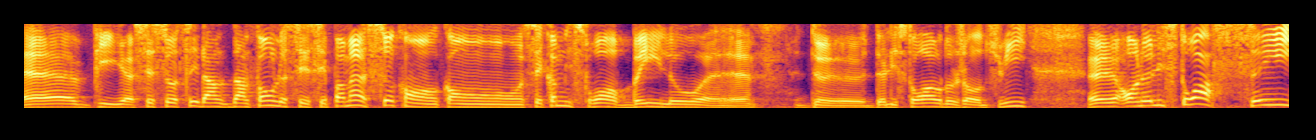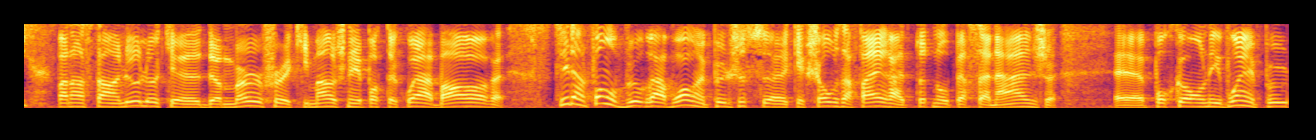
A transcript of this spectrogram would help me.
euh, puis euh, c'est ça, dans, dans le fond, c'est pas mal ça qu'on. c'est comme l'histoire B là, de, de l'histoire d'aujourd'hui. on a l'histoire C pendant ce temps-là que de Murph qui mange n'importe quoi à bord. sais dans le fond, on veut avoir un peu juste quelque chose à faire à tous nos personnages. pour qu'on les voit un peu,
